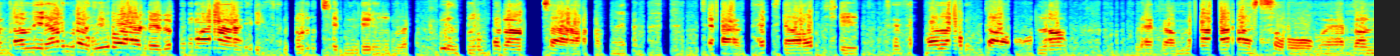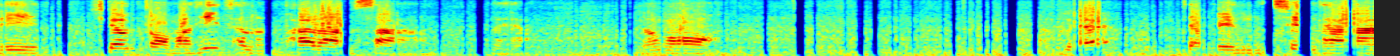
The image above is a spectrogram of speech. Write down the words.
ต่ตอนนี้ครับเราที่ว่าเดี๋ยวต้องมาอีกถนนเส้นหนึ่งแล้วคือถนนพระรามสามเนี่ยจากแถวๆเขตแถวๆพระรามเก่าเนาะแล้วก็มาอโศกนะตอนนี้เชื่อมต่อมาที่ถนนพระรามสามนะฮะน้องออและจะเป็นเส้นทาง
